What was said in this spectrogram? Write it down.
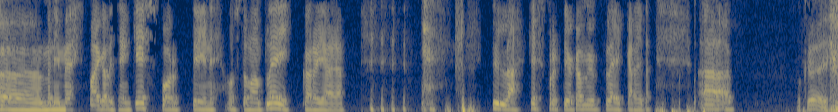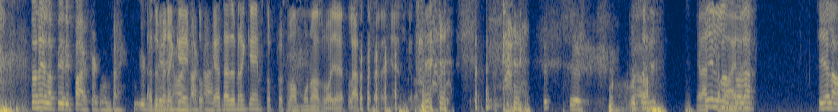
öö, menimme paikalliseen Kesporttiin ostamaan pleikkaria ja Kyllä, Kesportti, joka myy pleikkareita. Okei. Okay. Todella pieni paikkakunta. Yksi Täytyy mennä GameStop. täytyy mennä GameStop ostamaan munasua ja. Jep. Mutta siis Ja silloin tuota, siellä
